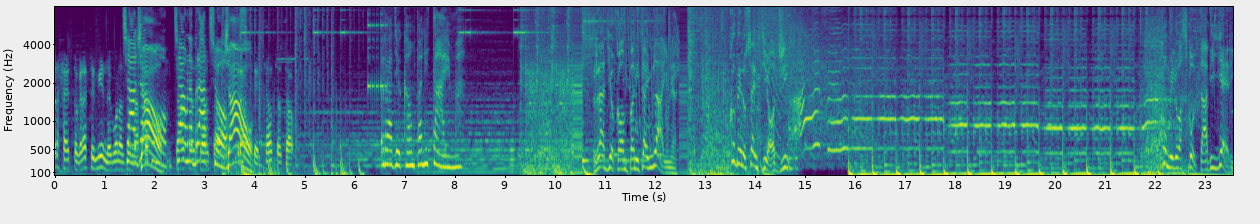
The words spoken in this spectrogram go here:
Perfetto, grazie mille, buona Ciao giornata. Giacomo, ciao, un abbraccio. Ciao. Grazie, ciao, ciao, ciao. Radio Company Time. Radio Company Timeline. Come lo senti oggi? Come lo ascoltavi ieri?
